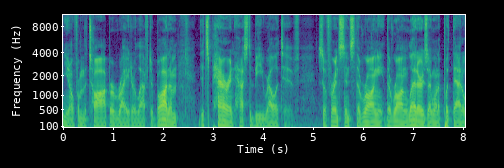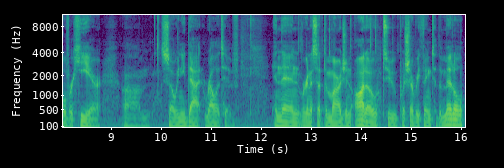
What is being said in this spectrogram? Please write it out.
you know, from the top or right or left or bottom, its parent has to be relative. So for instance, the wrong the wrong letters, I want to put that over here. Um, so we need that relative. And then we're going to set the margin auto to push everything to the middle.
